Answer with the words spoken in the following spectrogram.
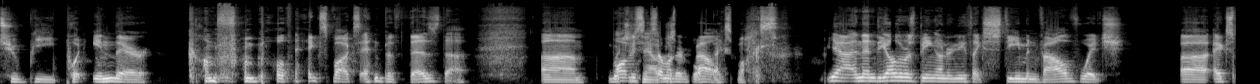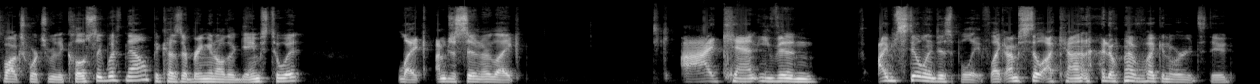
to be put in there come from both Xbox and Bethesda. Um, Which is obviously now some under Valve. Xbox. Yeah, and then the other was being underneath like Steam and Valve, which uh, Xbox works really closely with now because they're bringing all their games to it. Like, I'm just sitting there like, I can't even. I'm still in disbelief. Like, I'm still. I can't. I don't have fucking words, dude.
